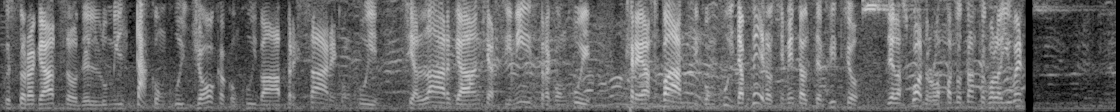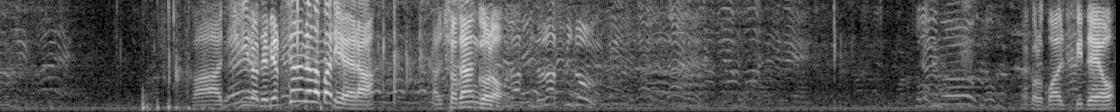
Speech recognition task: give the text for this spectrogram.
questo ragazzo, dell'umiltà con cui gioca, con cui va a pressare, con cui si allarga anche a sinistra, con cui crea spazi, con cui davvero si mette al servizio della squadra, lo ha fatto tanto con la Juventus. Va a giro deviazione della barriera, calcio d'angolo. Eccolo qua il Fideo,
